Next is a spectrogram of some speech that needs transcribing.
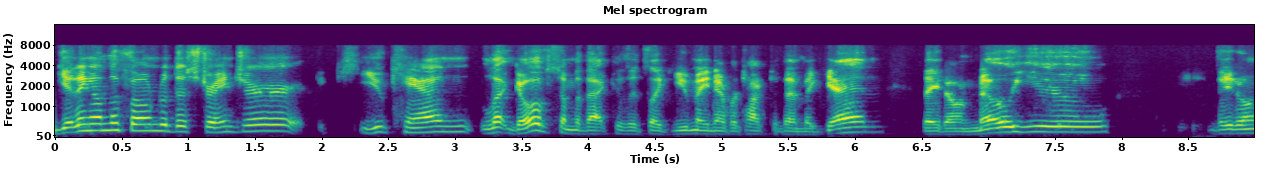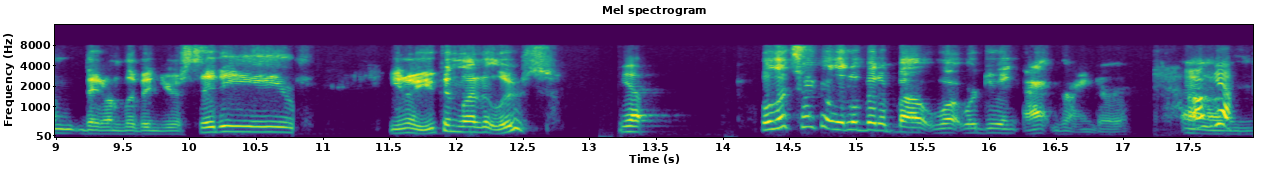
getting on the phone with a stranger, you can let go of some of that because it's like you may never talk to them again. They don't know you they don't they don't live in your city. You know you can let it loose. Yep. Well let's talk a little bit about what we're doing at Grindr. Oh yeah. Um,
